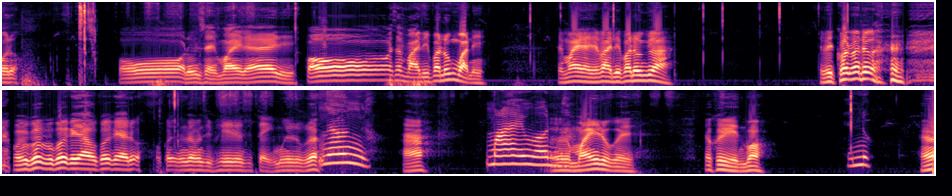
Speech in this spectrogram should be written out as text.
บ่ลูกโอ้โดนใส่ไม้ได้ดิโอ้สบายดีป้าลุงบัดนี่ใส่ไม้ได้สบายดีป้าลุงอยู่อะจะไปกดมาดูโอ้ยกดบ่กดกระยาวกดกระยาวดูกดมันสิเพลมันสิแตกมือลูกเด้อนั่งฮะไม่หมดเออไม้ลูกเอ้ยเจ้าเคยเห็นบ่เห็นหนูฮะ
